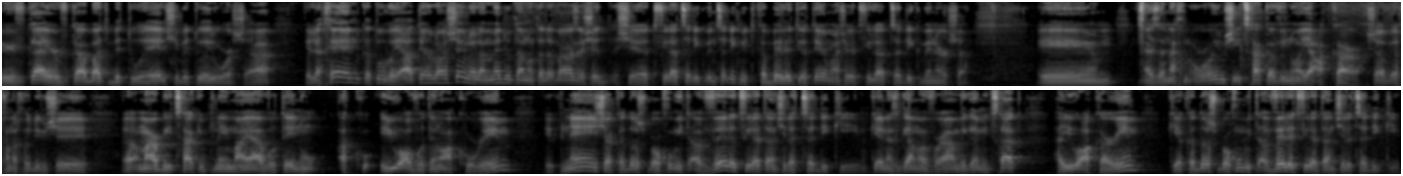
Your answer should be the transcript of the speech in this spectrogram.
ורבקה היא רבקה בת בתואל, שבתואל הוא רשע, ולכן כתוב ויעתר לו השם ללמד אותנו את הדבר הזה ש, שתפילת צדיק בן צדיק מתקבלת יותר מאשר תפילת צדיק בן רשע. אמ, אז אנחנו רואים שיצחק אבינו היה עקר. עכשיו איך אנחנו יודעים ש... אמר ביצחק מפני מה היה אבותינו, היו אבותינו עקורים, מפני שהקדוש ברוך הוא מתאבל לתפילתן של הצדיקים. כן, אז גם אברהם וגם יצחק היו עקרים, כי הקדוש ברוך הוא מתאבל לתפילתן של הצדיקים.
